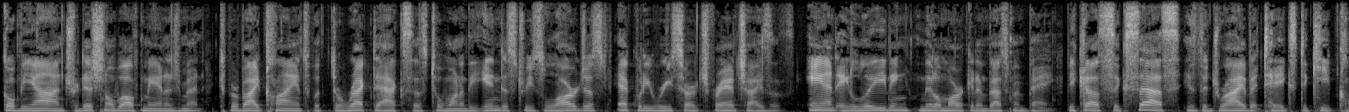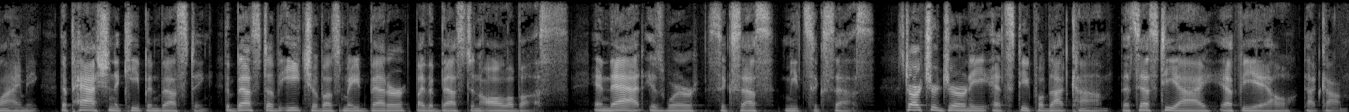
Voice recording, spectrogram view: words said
go beyond traditional wealth management to provide clients with direct access to one of the industry's largest equity research franchises and a leading middle market investment bank because success is the drive it takes to keep climbing, the passion to keep investing, the best of each of us made better by the best in all of us. And that is where success meets success. Start your journey at stifel.com. That's S T I F E L.com.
